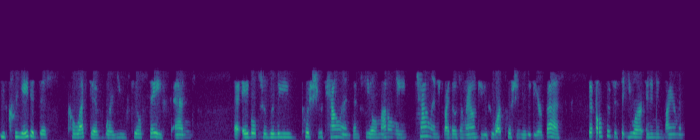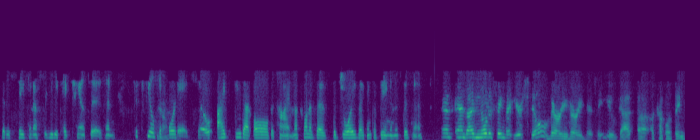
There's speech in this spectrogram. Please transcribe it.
you've created this collective where you feel safe and uh, able to really push your talent and feel not only challenged by those around you who are pushing you to do your best, but also just that you are in an environment that is safe enough for you to take chances and just feel supported. Yeah. So I do that all the time. That's one of the the joys I think of being in this business. And and I'm noticing that you're still very very busy. You've got uh, a couple of things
